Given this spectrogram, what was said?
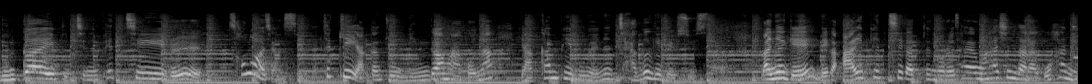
눈가에 붙이는 패치를 선호하지 않습니다. 특히 약간 좀 민감하거나 약한 피부에는 자극이 될 수 있어요. 만약에 내가 아이 패치 같은 거를 사용을 하신다라고 하면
